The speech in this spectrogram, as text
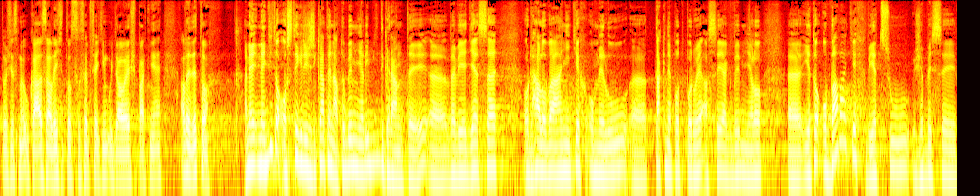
to, že jsme ukázali, že to, co se předtím udělalo, je špatně, ale jde to. A ne, není to osty, když říkáte, na to by měly být granty. eh, Ve vědě se odhalování těch omylů eh, tak nepodporuje asi, jak by mělo. Eh, Je to obava těch vědců, že by si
